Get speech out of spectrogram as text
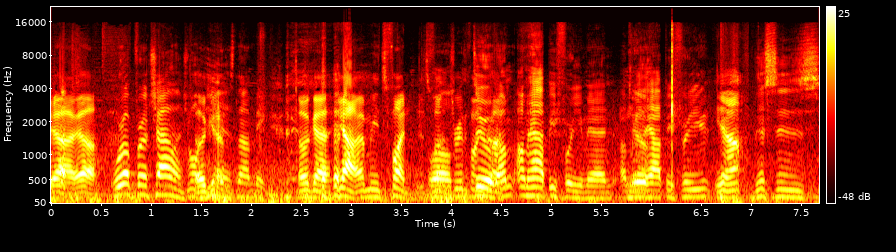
yeah. We're up for a challenge. Well, he Okay. is, not me. Okay, yeah. I mean, it's fun. It's fun. Well, It's really fun. dude. I'm, I'm happy for you, man. I'm really happy for you. Yeah. This is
